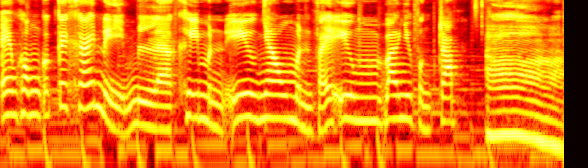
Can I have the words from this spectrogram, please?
em không có cái khái niệm là khi mình yêu nhau mình phải yêu bao nhiêu phần trăm. À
